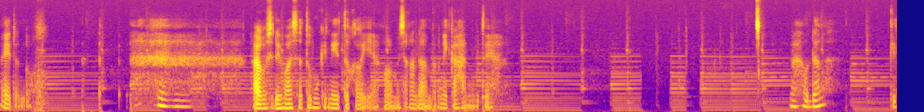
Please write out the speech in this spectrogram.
I don't know harus dewasa tuh mungkin itu kali ya kalau misalkan dalam pernikahan gitu ya. Nah udahlah. Mungkin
